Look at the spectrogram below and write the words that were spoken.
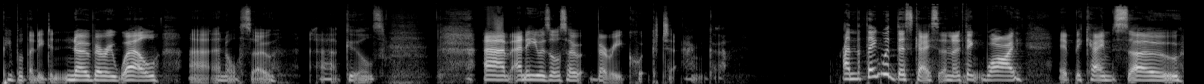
people that he didn't know very well uh, and also uh, girls. Um, and he was also very quick to anger. And the thing with this case, and I think why it became so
